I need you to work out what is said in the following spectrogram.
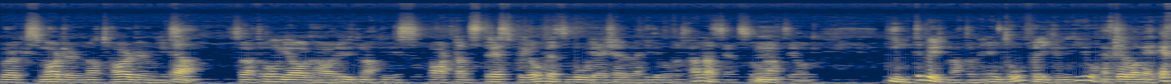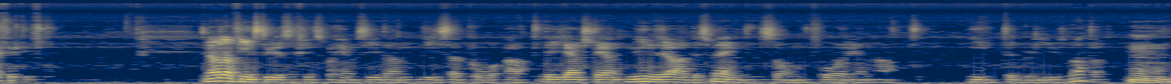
Work smarter, not harder. Liksom. Ja. Så att om jag har utmattningsartad stress på jobbet så borde jag i själva verket jobba på ett annat sätt. Så Mm. att jag inte blir utmattad men ändå får lika mycket jobb. Det ska vara mer effektivt. En annan fin studie som finns på hemsidan visar på att det är egentligen mindre arbetsmängd som får en att inte bli utmattad. Mm.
